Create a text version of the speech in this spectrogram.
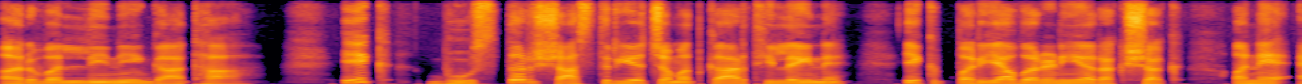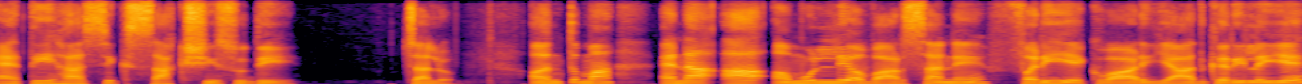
અરવલ્લીની ગાથા. એક ભૂસ્તર શાસ્ત્રીય ચમત્કારથી લઈને એક પર્યાવરણીય રક્ષક અને ઐતિહાસિક સાક્ષી સુધી ચાલો, અંતમાં એના આ અમૂલ્ય વારસાને ફરી એકવાર યાદ કરી લઈએ?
